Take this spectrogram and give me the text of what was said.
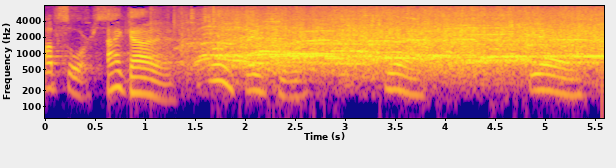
of Source. I got it. Oh, thank you. Yes. Yes.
